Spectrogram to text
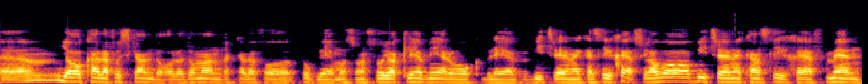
Ehm, jag kallar för skandal och de andra kallar för problem och sånt. Så jag klev ner och blev biträdande kanslichef. Så jag var biträdande kanslichef men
